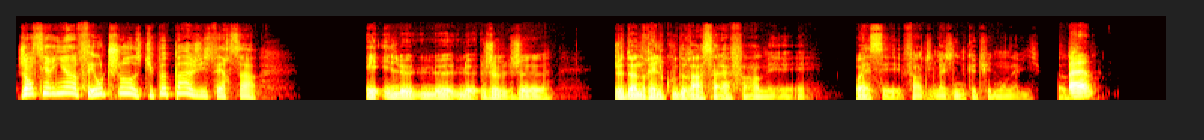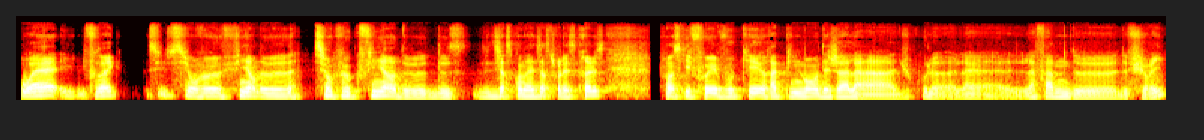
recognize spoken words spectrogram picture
J'en sais rien. Fais autre chose. Tu peux pas juste faire ça. Et, et le, le, le- je, je, je donnerai le coup de grâce à la fin, mais ouais, c'est. Enfin, j'imagine que tu es de mon avis. Bah, ouais, il faudrait que si, on veut finir de si on veut finir de, de- dire ce qu'on a à dire sur les Skrulls, je pense qu'il faut évoquer rapidement déjà la du coup la, la- femme de, de Fury,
